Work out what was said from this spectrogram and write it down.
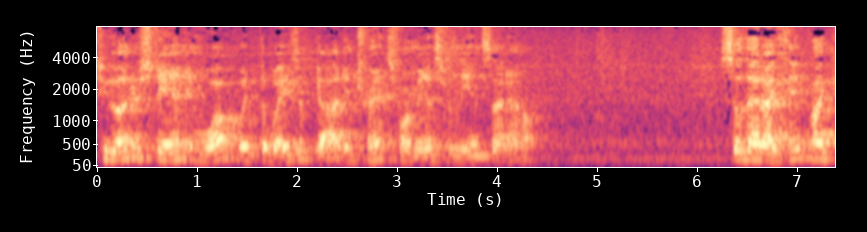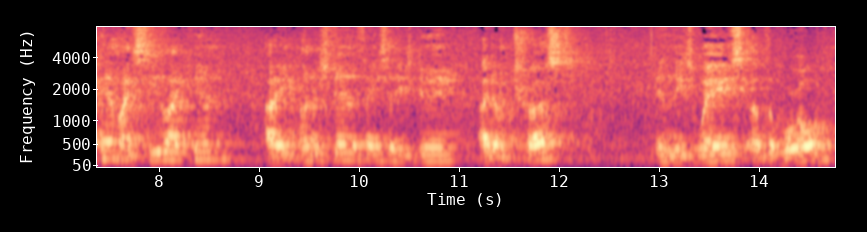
to understand and walk with the ways of God and transforming us from the inside out. So that I think like Him, I see like Him, I understand the things that He's doing, I don't trust in these ways of the world,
